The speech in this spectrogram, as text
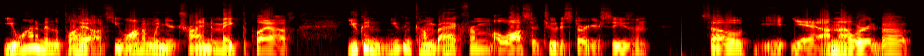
You want him in the playoffs. You want him when you're trying to make the playoffs. You can you can come back from a loss or two to start your season. So yeah, I'm not worried about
